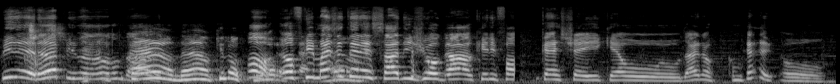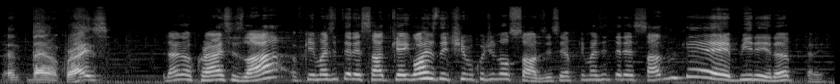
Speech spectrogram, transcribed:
Peter Up, não, não dá. Não, não, que loucura. Ó, eu fiquei mais cara. interessado em jogar aquele cast aí, que é o Dino. Como que é? O Dino Crisis? Dino Crisis lá. Eu fiquei mais interessado, que é igual Resident Evil com dinossauros. Esse aí eu fiquei mais interessado do que Beat It Up, cara.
